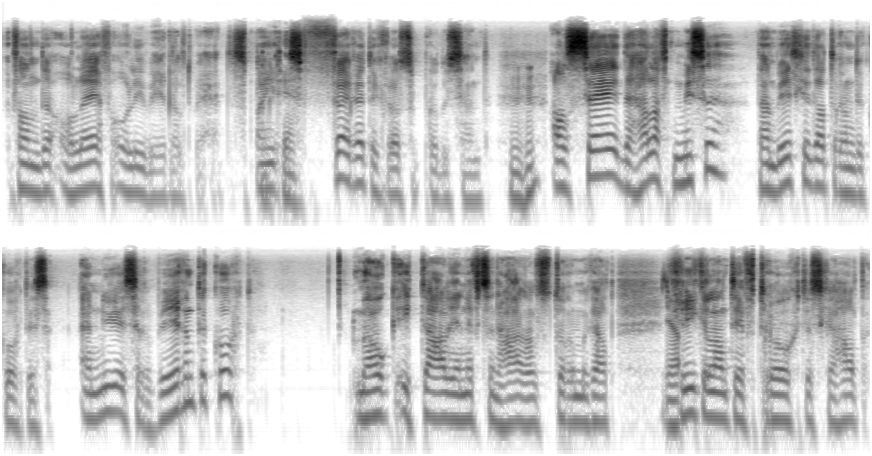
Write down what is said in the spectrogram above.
van de olijfolie wereldwijd. Spanje okay. is veruit de grootste producent. Mm -hmm. Als zij de helft missen, dan weet je dat er een tekort is. En nu is er weer een tekort. Maar ook Italië heeft zijn hagelstormen gehad. Ja. Griekenland heeft droogtes gehad.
